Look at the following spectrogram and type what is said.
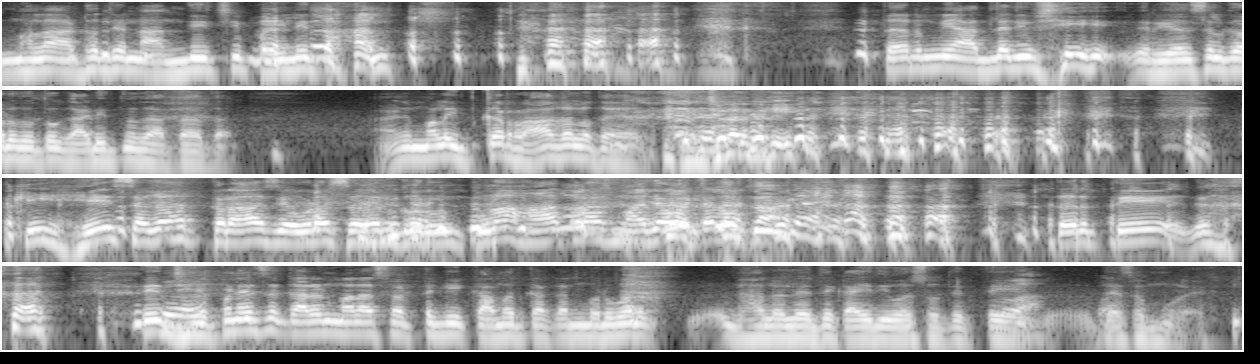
मला आठवते नांदीची पहिली तान. तर मी आदल्या दिवशी रिहर्सल करत होतो गाडीतनं जाता जाता आणि मला इतका राग आला होता या- याच्यावरती की हे सगळा त्रास एवढा सहन करून पुन्हा हा त्रास माझ्या वाट्याला का? तर ते ते झेपण्याचं कारण मला असं वाटतं की कामत काकांबरोबर घालवले ते काही दिवस होते ते त्याचं मूळ आहे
